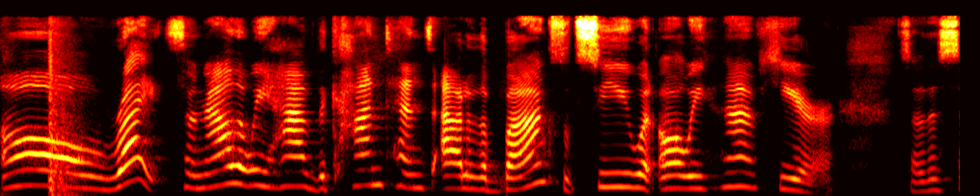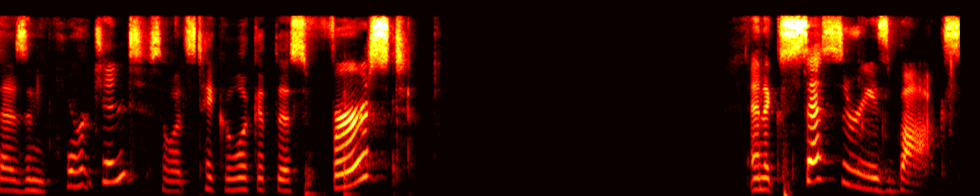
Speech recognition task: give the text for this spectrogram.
All right, so now that we have the contents out of the box, let's see what all we have here. So this says important, so let's take a look at this first. An accessories box.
